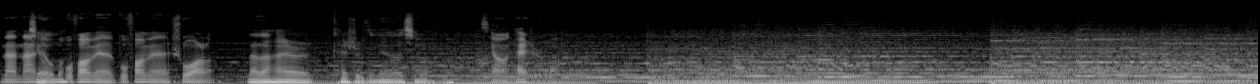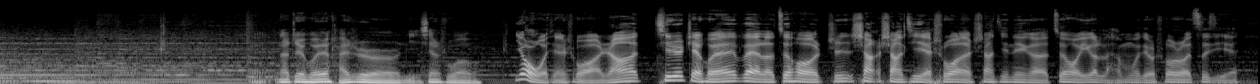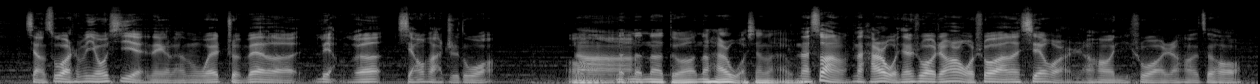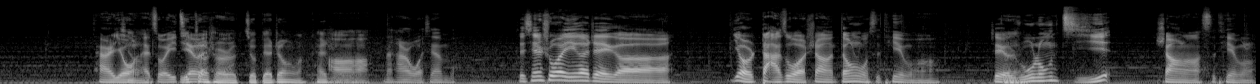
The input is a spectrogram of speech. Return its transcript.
那那就不方便不方便说了。那咱还是开始今天的新闻吧。行，开始吧。那这回还是你先说吧。又是我先说，然后其实这回为了最后之上上期也说了，上期那个最后一个栏目就是说说自己想做什么游戏那个栏目，我也准备了两个想法之多。哦，那那那那得，那还是我先来吧。那算了，那还是我先说，正好我说完了歇会儿，然后你说，然后最后还是由我来做一结尾。这事儿就别争了，开始。好好好，那还是我先吧。就先说一个这个，又是大作上登录 Steam 啊，这个《如龙集》上了 Steam 了。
